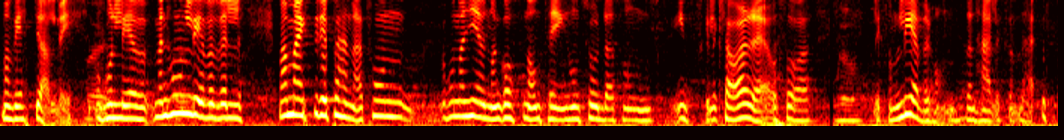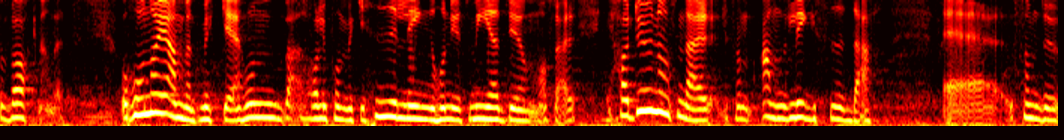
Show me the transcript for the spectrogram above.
Man vet ju aldrig. Hon lever, men hon lever väl... Man märkte det på henne att hon, hon har genomgått någonting. Hon trodde att hon inte skulle klara det och så Ja. liksom lever hon den här, liksom, det här uppvaknandet. Och hon har ju använt mycket, hon håller på med mycket healing och hon är ju ett medium och sådär. Har du någon sån där liksom, andlig sida eh, som du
